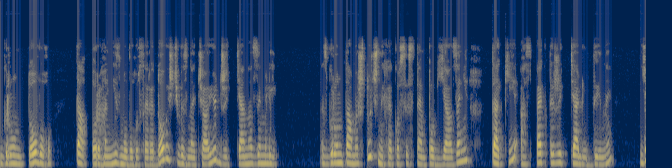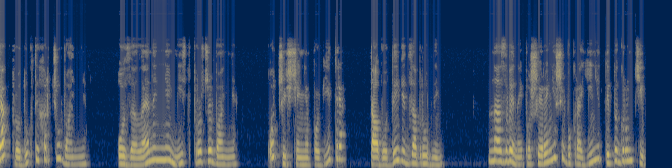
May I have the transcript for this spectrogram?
ґрунтового та організмового середовищ визначають життя на Землі. З ґрунтами штучних екосистем пов'язані такі аспекти життя людини, як продукти харчування, озеленення місць проживання, очищення повітря та води від забруднень. Назви найпоширеніші в Україні типи ґрунтів,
